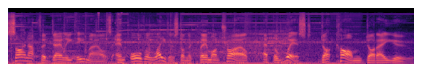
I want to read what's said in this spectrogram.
Sign up for daily emails and all the latest on the Claremont trial at thewest.com.au.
